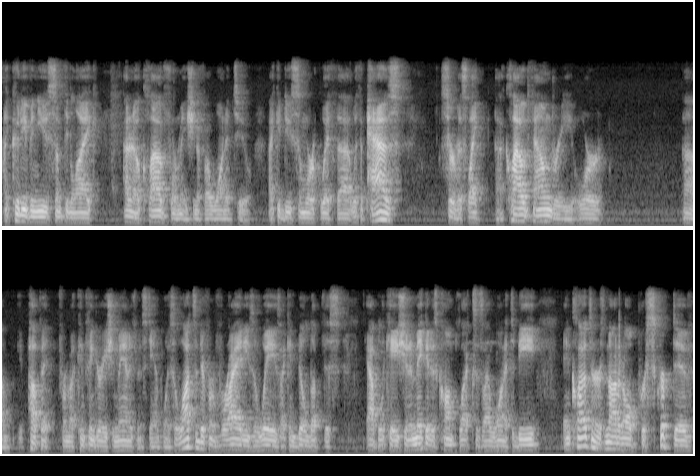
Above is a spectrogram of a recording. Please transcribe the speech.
I could even use something like, I don't know, CloudFormation if I wanted to. I could do some work with uh, with a PaaS service like uh, Cloud Foundry or um, Puppet from a configuration management standpoint. So lots of different varieties of ways I can build up this application and make it as complex as I want it to be. And Cloud Center is not at all prescriptive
